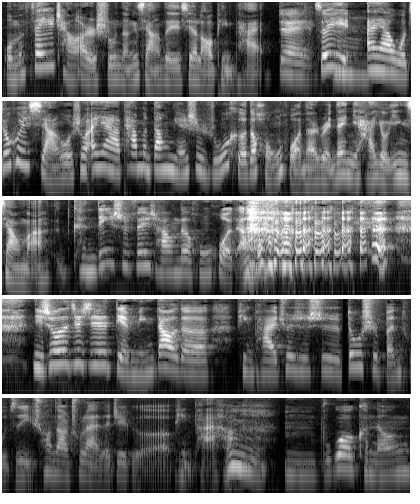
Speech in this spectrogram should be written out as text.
我们非常耳熟能详的一些老品牌。对，所以哎呀，我就会想，我说哎呀，他们当年是如何的红火呢？瑞内，你还有印象吗？肯定是非常的红火的。你说的这些点名到的品牌，确实是都是本土自己创造出来的这个品牌哈。嗯嗯，不过可能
